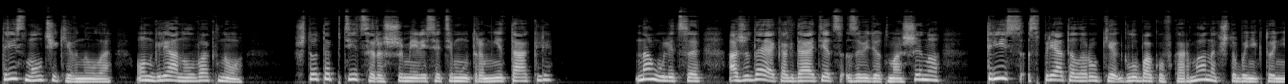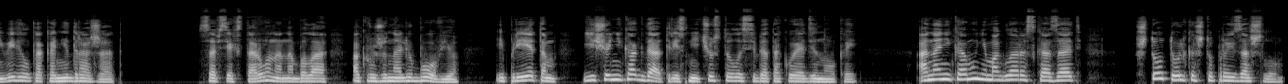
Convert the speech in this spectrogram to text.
Трис молча кивнула. Он глянул в окно. Что-то птицы расшумелись этим утром, не так ли? На улице, ожидая, когда отец заведет машину, Трис спрятала руки глубоко в карманах, чтобы никто не видел, как они дрожат. Со всех сторон она была окружена любовью, и при этом еще никогда Трис не чувствовала себя такой одинокой. Она никому не могла рассказать, что только что произошло.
